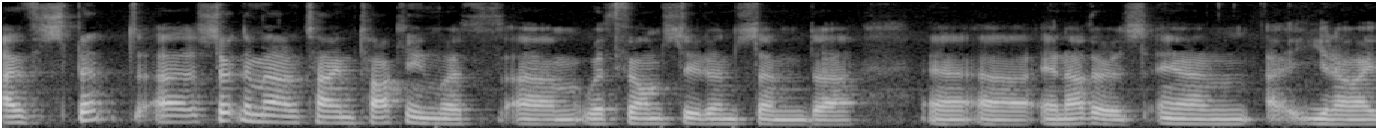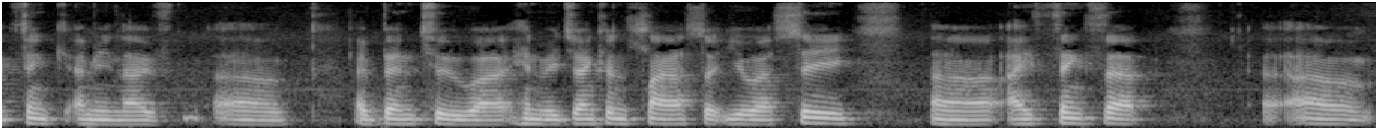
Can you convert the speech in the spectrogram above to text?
I've spent a certain amount of time talking with um, with film students and. Uh, uh, uh and others, and you know, I think I mean I've I've been to uh, Henry Jenkins' class at USC. Uh, I think that um,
